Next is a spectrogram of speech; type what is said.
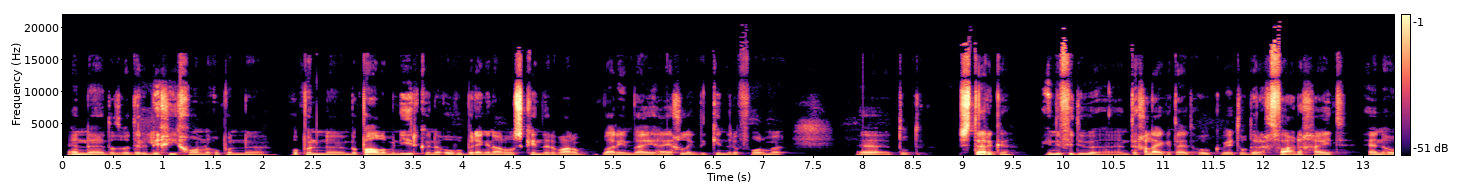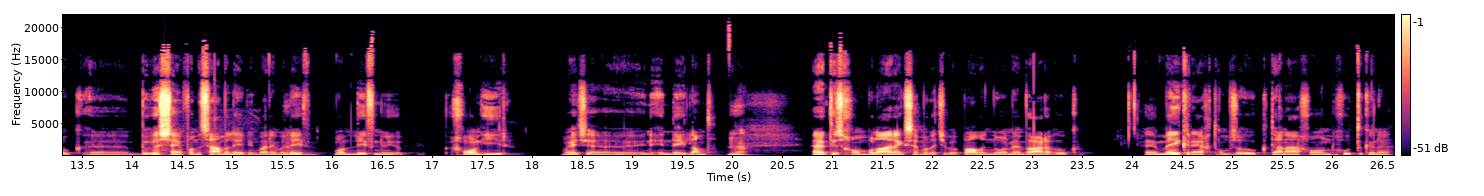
En eh, dat we de religie gewoon op een, op een bepaalde manier kunnen overbrengen naar onze kinderen. Waarop, waarin wij eigenlijk de kinderen vormen tot sterke individuen. En tegelijkertijd ook weet je, de rechtvaardigheid en ook eh, bewustzijn van de samenleving waarin we Ja. leven. Want we leven nu gewoon hier, weet je, eh, in, in Nederland. Ja. En het is gewoon belangrijk zeg maar, dat je bepaalde normen en waarden ook eh, meekrijgt om ze ook daarna gewoon goed te kunnen,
